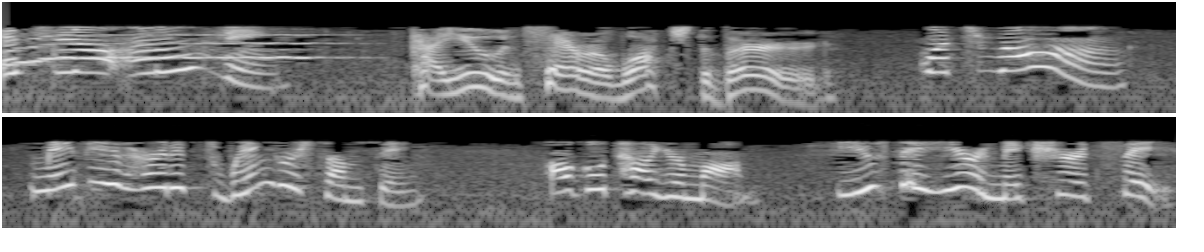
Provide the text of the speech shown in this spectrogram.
It's not moving. Caillou and Sarah watched the bird. What's wrong? Maybe it hurt its wing or something. I'll go tell your mom. You stay here and make sure it's safe.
